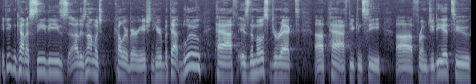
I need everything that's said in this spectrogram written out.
If you can kind of see these, uh, there's not much color variation here, but that blue path is the most direct uh, path you can see uh, from Judea to,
